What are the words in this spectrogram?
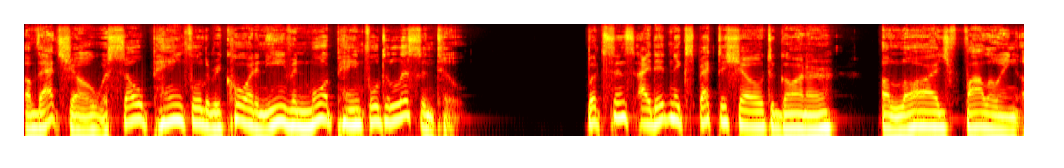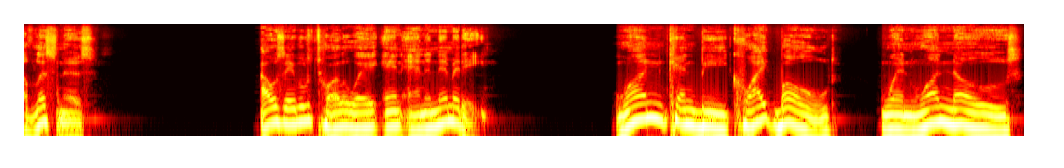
of that show were so painful to record and even more painful to listen to. But since I didn't expect the show to garner a large following of listeners, I was able to toil away in anonymity. One can be quite bold when one knows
